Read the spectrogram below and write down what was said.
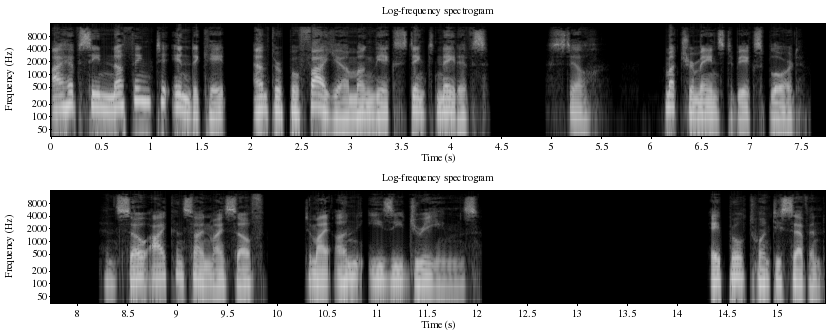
I have seen nothing to indicate anthropophagia among the extinct natives. Still, much remains to be explored, and so I consign myself to my uneasy dreams. April 27.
